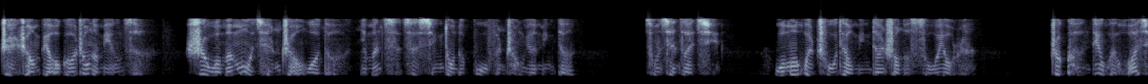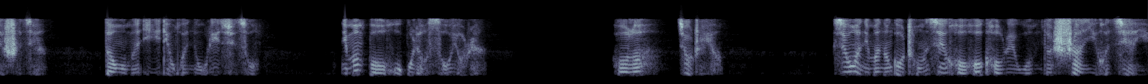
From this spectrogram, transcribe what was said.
这张表格中的名字是我们目前掌握的你们此次行动的部分成员名单。”从现在起，我们会除掉名单上的所有人，这肯定会花些时间，但我们一定会努力去做。你们保护不了所有人。好了，就这样。希望你们能够重新好好考虑我们的善意和建议，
